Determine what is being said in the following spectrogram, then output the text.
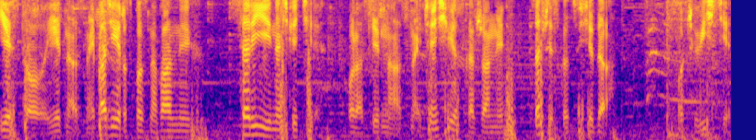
Jest to jedna z najbardziej rozpoznawalnych serii na świecie oraz jedna z najczęściej oskarżanych za wszystko co się da. Oczywiście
